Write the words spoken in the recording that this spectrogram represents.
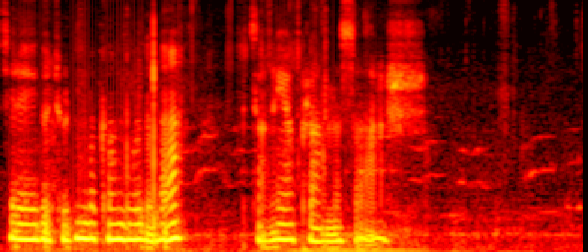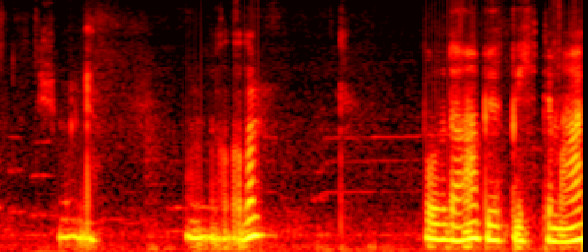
Seraya götürdüm. Bakın burada da bir tane yaprağımız var. Şöyle. Onu alalım. Burada büyük bir ihtimal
